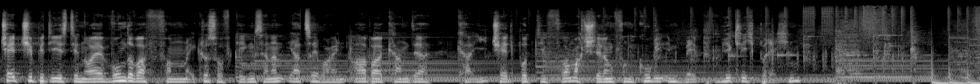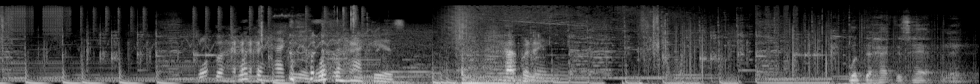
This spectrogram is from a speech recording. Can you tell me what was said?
ChatGPT ist die neue Wunderwaffe von Microsoft gegen seinen Erzrivalen, aber kann der KI-Chatbot die Vormachtstellung von Google im Web wirklich brechen? What the heck, what the heck is, what the heck is happening? What the heck is happening?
